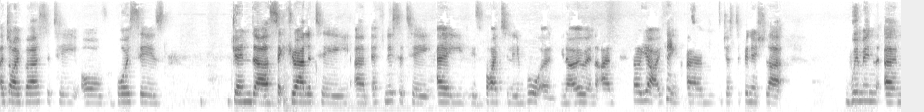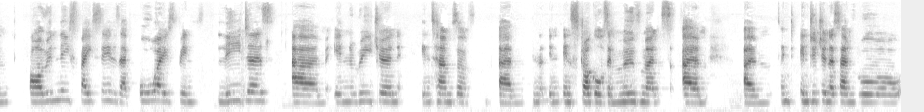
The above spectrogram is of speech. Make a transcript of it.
a diversity of voices gender, sexuality, um, ethnicity, age is vitally important, you know. And um, so, yeah, I think um, just to finish that, women um, are in these spaces. They've always been leaders um, in the region in terms of um, in, in, in, struggles and movements, um, in, indigenous and rural,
